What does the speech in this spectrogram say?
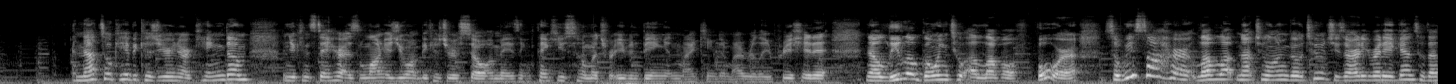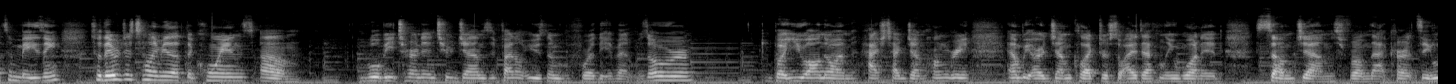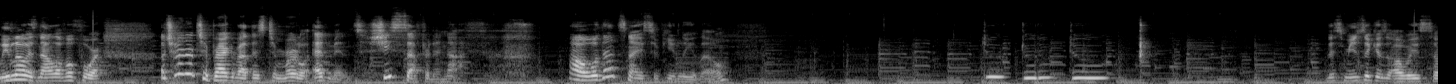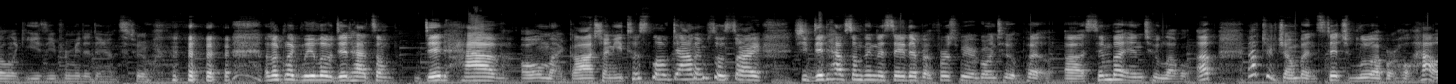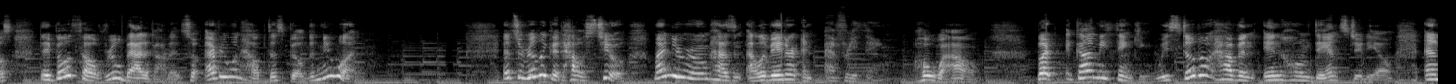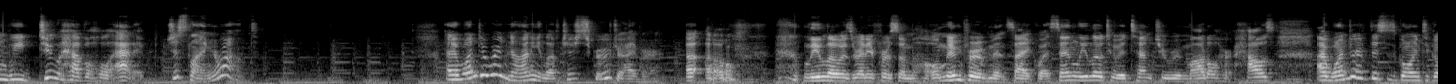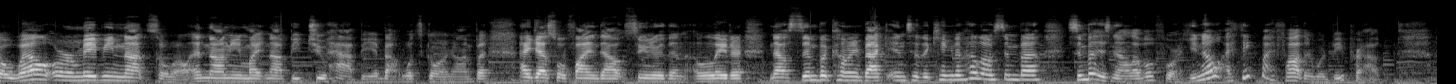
And that's okay because you're in our kingdom and you can stay here as long as you want because you're so amazing. Thank you so much for even being in my kingdom. I really appreciate it. Now, Lilo going to a level 4. So we saw her level up not too long ago too and she's already ready again. So that's amazing. So they were just telling me that the coins um, will be turned into gems if I don't use them before the event was over. But you all know I'm hashtag gem hungry and we are gem collectors, so I definitely wanted some gems from that currency. Lilo is now level 4. I'll try not to brag about this to Myrtle Edmonds. She's suffered enough. Oh, well that's nice of you, Lilo. Do, do, do, do. This music is always so like easy for me to dance to. it looked like Lilo did had some did have oh my gosh, I need to slow down. I'm so sorry. She did have something to say there, but first we are going to put uh, Simba into level up. After Jumba and Stitch blew up her whole house, they both felt real bad about it, so everyone helped us build a new one. It's a really good house too. My new room has an elevator and everything. Oh wow. But it got me thinking, we still don't have an in-home dance studio, and we do have a whole attic, just lying around. I wonder where Nani left her screwdriver. Uh-oh. Lilo is ready for some home improvement side quest. Send Lilo to attempt to remodel her house. I wonder if this is going to go well or maybe not so well. And Nani might not be too happy about what's going on, but I guess we'll find out sooner than later. Now Simba coming back into the kingdom. Hello Simba. Simba is now level 4. You know, I think my father would be proud.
